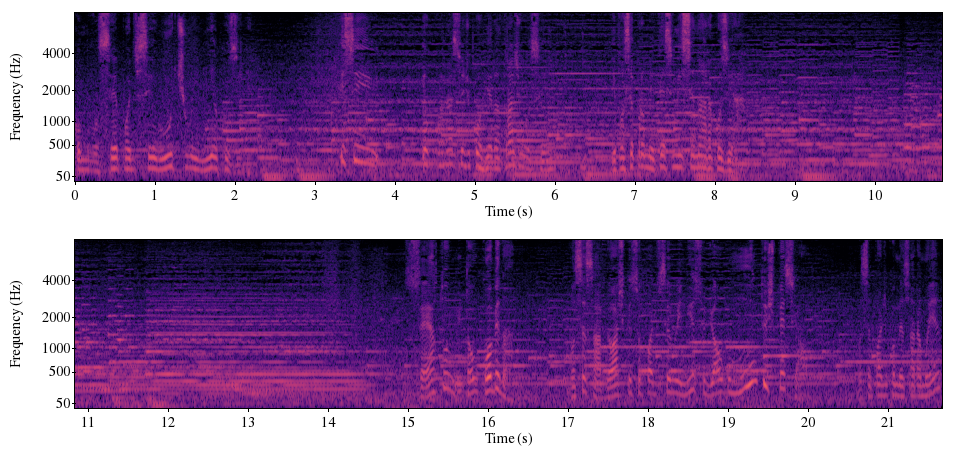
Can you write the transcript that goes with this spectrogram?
como você pode ser útil em minha cozinha. E se eu parasse de correr atrás de você e você prometesse me ensinar a cozinhar? Certo, então combinado. Você sabe, eu acho que isso pode ser o início de algo muito especial. Você pode começar amanhã?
